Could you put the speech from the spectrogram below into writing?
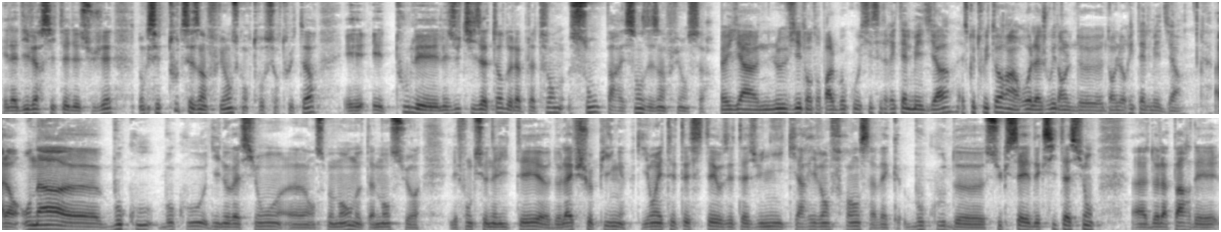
et la diversité des sujets. Donc c'est toutes ces influences qu'on retrouve sur Twitter et, et tous les, les, utilisateurs de la plateforme sont par essence des influenceurs. Il y a un levier dont on parle beaucoup aussi, c'est le retail média. Est-ce que Twitter a un rôle à jouer dans le, dans le retail média? Alors on a euh, beaucoup, beaucoup d'innovations euh, en ce moment, notamment sur les fonctionnalités euh, de live shopping qui ont été testées aux États-Unis, qui arrivent en France avec beaucoup de succès et d'excitation euh, de la part des,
